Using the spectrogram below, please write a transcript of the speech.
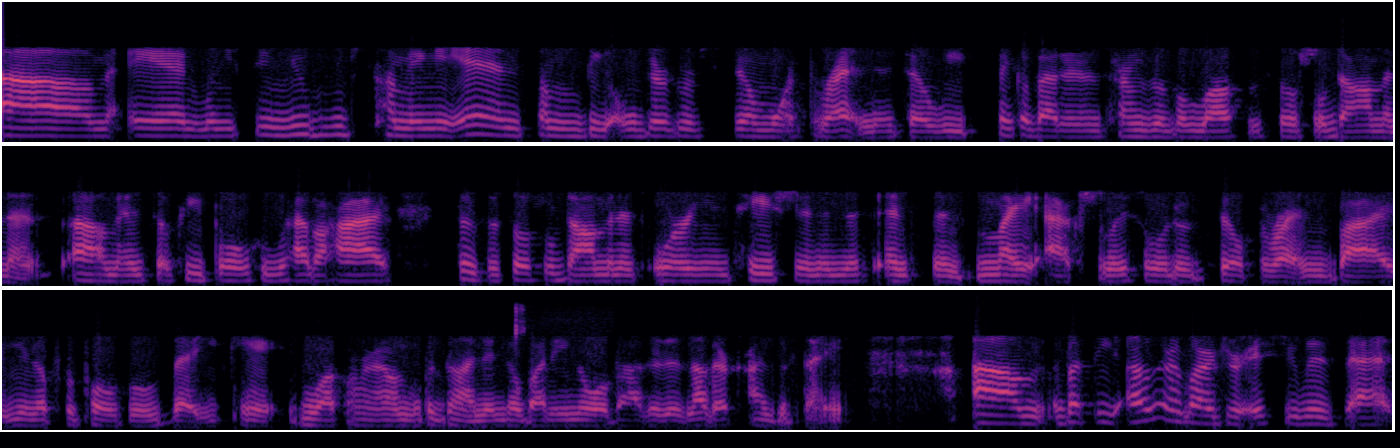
Um, and when you see new groups coming in, some of the older groups feel more threatened. And so we think about it in terms of a loss of social dominance. Um, and so people who have a high sense of social dominance orientation in this instance might actually sort of feel threatened by, you know, proposals that you can't walk around with a gun and nobody know about it and other kinds of things. Um, but the other larger issue is that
